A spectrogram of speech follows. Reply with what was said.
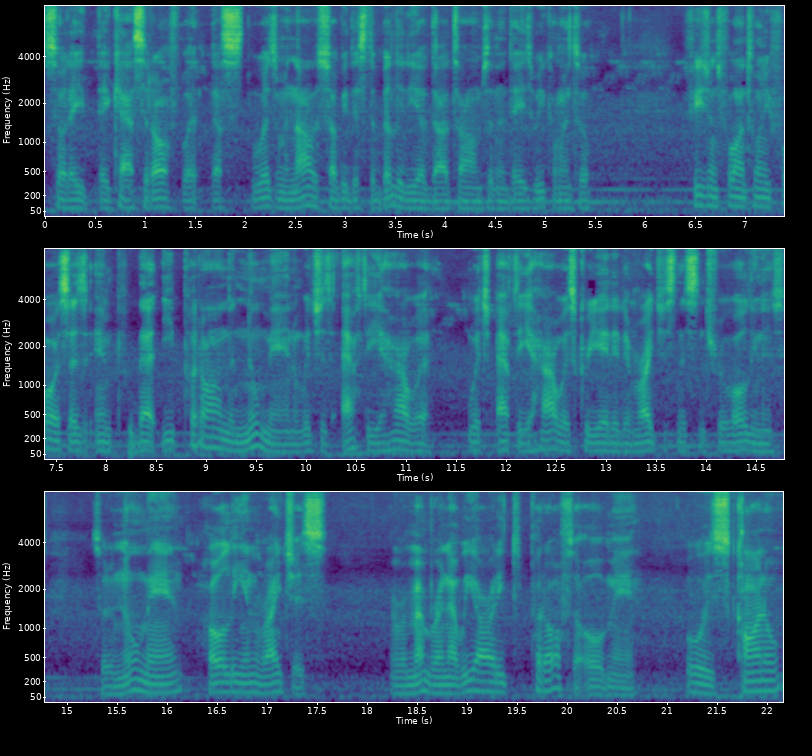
So they, they cast it off, but that's wisdom and knowledge shall be the stability of our times and the days we come into. Ephesians 4 and 24 says, that ye put on the new man, which is after Yahweh, which after Yahweh is created in righteousness and true holiness. So the new man, holy and righteous. And remembering that we already put off the old man, who is carnal,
